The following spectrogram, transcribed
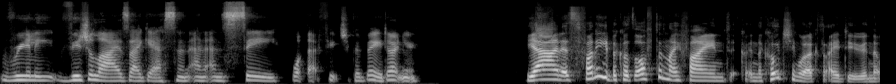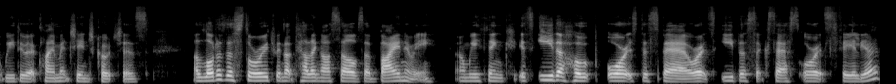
really visualize, I guess, and, and, and see what that future could be, don't you? Yeah, and it's funny because often I find in the coaching work that I do and that we do at Climate Change Coaches, a lot of the stories we end up telling ourselves are binary and we think it's either hope or it's despair or it's either success or it's failure.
